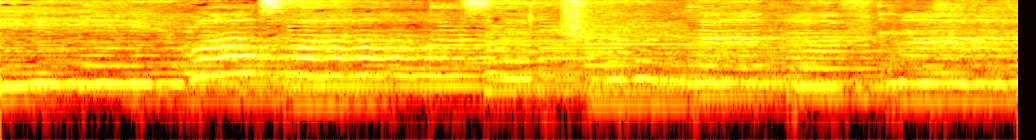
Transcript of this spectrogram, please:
He was once a true love of mine.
